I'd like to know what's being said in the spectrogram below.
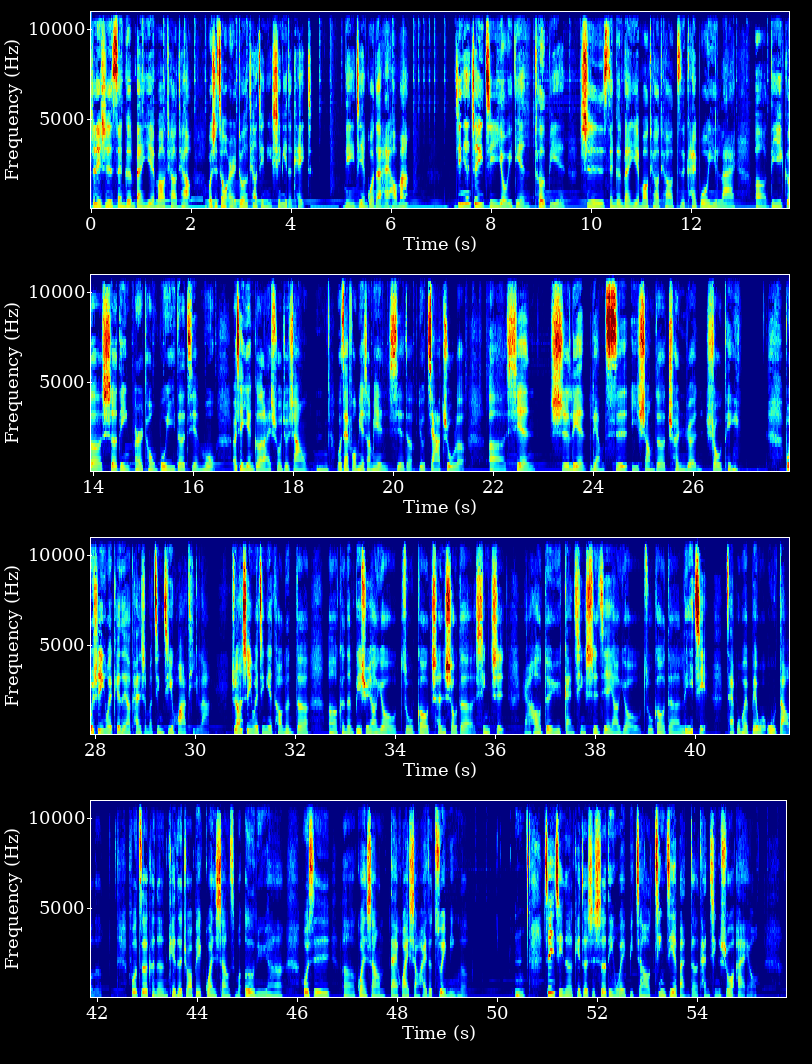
这里是三更半夜猫跳跳，我是从耳朵跳进你心里的 Kate。你今天过得还好吗？今天这一集有一点特别，是三更半夜猫跳跳自开播以来，呃，第一个设定儿童不宜的节目，而且严格来说，就像嗯，我在封面上面写的，有加注了，呃，限失恋两次以上的成人收听，不是因为 Kate 要谈什么禁忌话题啦。主要是因为今天讨论的，呃，可能必须要有足够成熟的心智，然后对于感情世界要有足够的理解，才不会被我误导了。否则，可能 Kate 就要被冠上什么恶女啊，或是呃冠上带坏小孩的罪名了。嗯，这一集呢，Kate 是设定为比较进阶版的谈情说爱哦。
